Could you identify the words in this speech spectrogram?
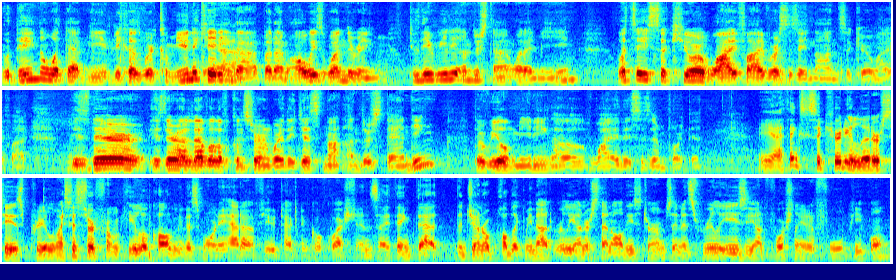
would they know what that means? Because we're communicating Yeah. that, but I'm always wondering, mm. do they really understand what I mean? What's a secure Wi-Fi versus a non-secure Wi-Fi? Mm. Is there is there a level of concern where they're just not understanding the real meaning of why this is important? Yeah, I think security literacy is pretty low. My sister from Hilo called me this morning, had a few technical questions. I think that the general public may not really understand all these terms, and it's really easy, unfortunately, to fool people.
